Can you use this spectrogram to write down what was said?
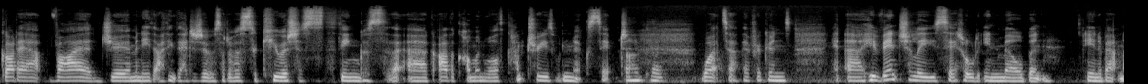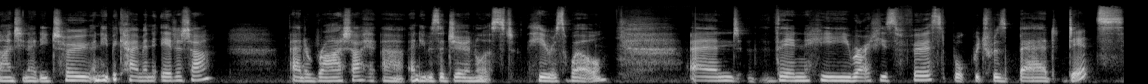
got out via Germany. I think they had to do a sort of a circuitous thing because uh, other Commonwealth countries wouldn't accept Okay. white South Africans. Uh, he eventually settled in Melbourne in about 1982 and he became an editor and a writer, uh, and he was a journalist here as well. And then he wrote his first book, which was Bad Debts,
